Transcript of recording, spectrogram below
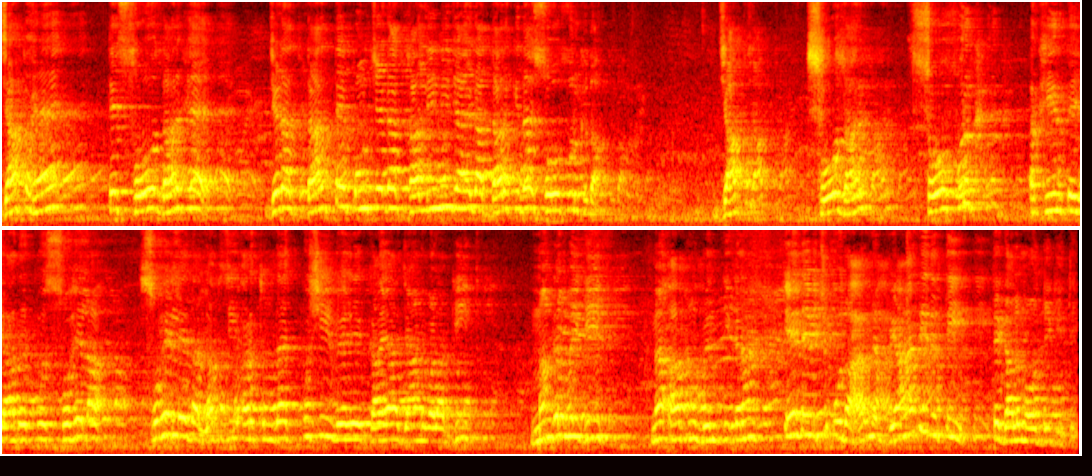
ਜਪ ਹੈ ਤੇ ਸੋ ਦਰ ਹੈ। ਜਿਹੜਾ ਦਰ ਤੇ ਪਹੁੰਚੇਗਾ, ਖਾਲੀ ਨਹੀਂ ਜਾਏਗਾ। ਦਰ ਕਿਦਾ ਸੋ ਪੁਰਖ ਦਾ। ਜਪ, ਸੋ ਦਰ ਸੋ ਪੁਰਖ। ਅਖੀਰ ਤੇ ਯਾਦ ਰੱਖੋ, ਸੋਹਿਲਾ। ਸੋਹਿਲੇ ਦਾ ਲਫ਼ਜ਼ੀ ਅਰਥ ਹੁੰਦਾ ਖੁਸ਼ੀ ਵੇਲੇ ਗਾਇਆ ਜਾਣ ਵਾਲਾ ਗੀਤ। ਮੰਗਲਮਈ ਗੀਤ। ਮੈਂ ਆਪ ਨੂੰ ਬੇਨਤੀ ਕਰਾਂ, ਇਹਦੇ ਵਿੱਚ ਉਦਾਹਰਨ ਵਿਆਹ ਦੀ ਦਿੱਤੀ ਤੇ ਗੱਲ ਮੌਤ ਦੀ ਕੀਤੀ।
